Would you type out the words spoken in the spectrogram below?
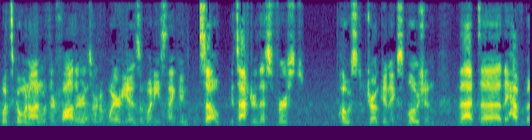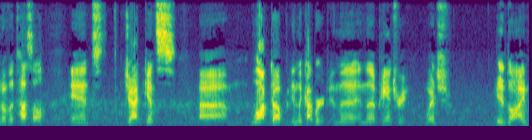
what's going on with her father and sort of where he is and what he's thinking. So, it's after this first post drunken explosion that uh, they have a bit of a tussle and Jack gets um, locked up in the cupboard in the in the pantry, which in line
